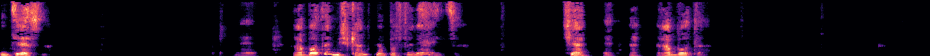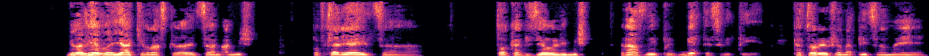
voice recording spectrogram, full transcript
Интересно. Э, работа Мешкана повторяется. Чья э, э, работа? В главе Ваякер раскрывается, а Миш повторяется то, как сделали Миш разные предметы святые, которые уже написаны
